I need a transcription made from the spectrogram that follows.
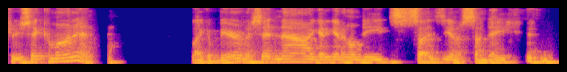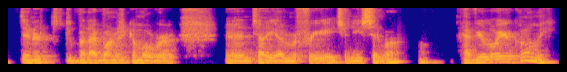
So he said, come on in. Like a beer. And I said, no, nah, I got to get home to eat, you know, Sunday dinner. But I wanted to come over and tell you I'm a free agent. He said, well, have your lawyer call me,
